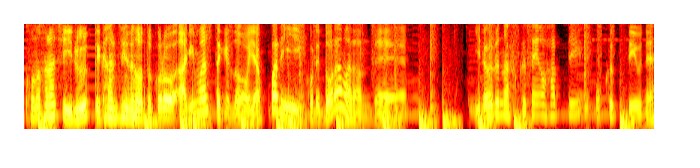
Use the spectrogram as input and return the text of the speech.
この話いるって感じのところありましたけど、やっぱりこれドラマなんで、いろいろな伏線を張っておくっていうね、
